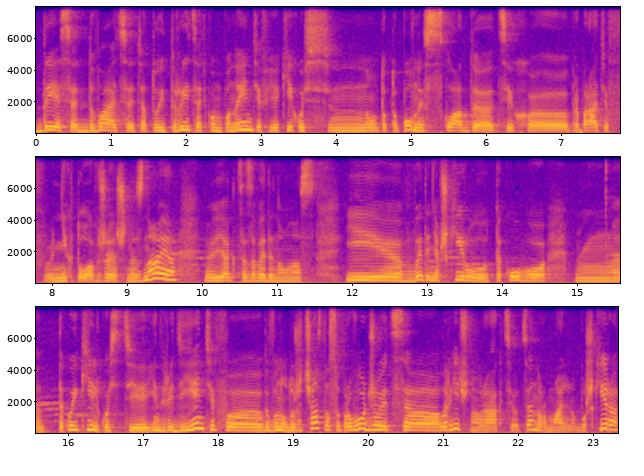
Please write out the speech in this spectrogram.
10, 20, а то й 30 компонентів якихось, ну тобто повний склад е, цих препаратів ніхто вже ж не знає, е, як це заведено у нас. І введення в шкіру такого, такої кількості інгредієнтів, е, воно дуже часто супроводжується алергічною реакцією. Це нормально, бо шкіра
